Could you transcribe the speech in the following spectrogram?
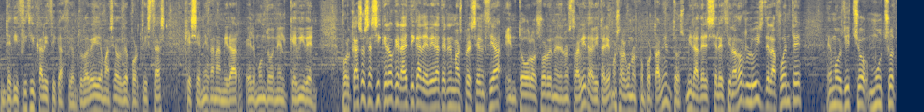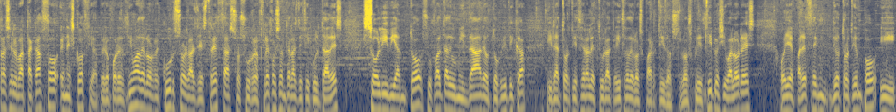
de difícil calificación. Todavía hay demasiados deportistas que se niegan a mirar el mundo en el que viven. Por casos así creo que la ética debería tener más presencia en todos los órdenes de nuestra vida. Evitaríamos algunos comportamientos. Mira, del seleccionador Luis de la Fuente hemos dicho mucho tras el batacazo en Escocia, pero por encima de los recursos, las destrezas o sus reflejos ante las dificultades, soliviantó su falta de humildad, de autocrítica y la torticera lectura que hizo de los partidos. Los principios y valores, oye, parecen de otro tiempo y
